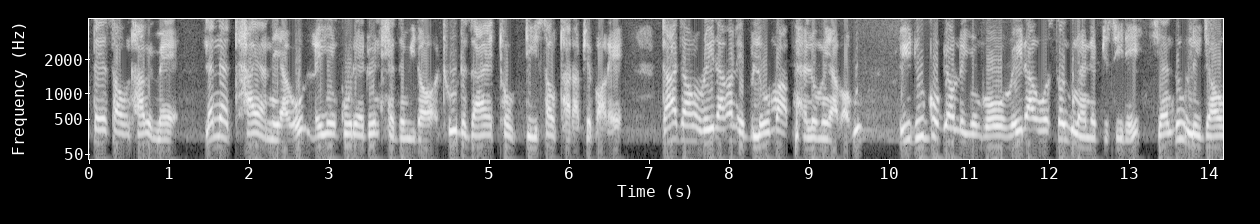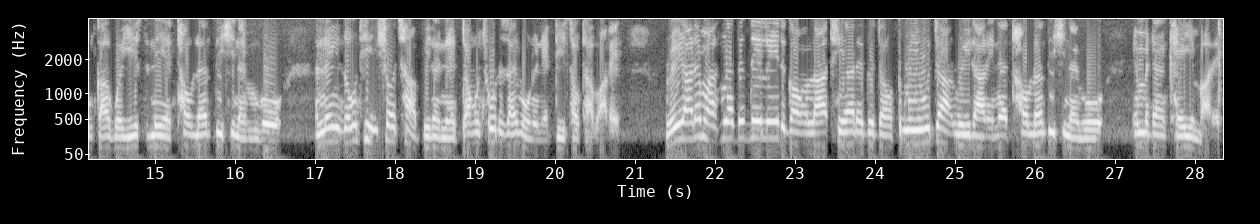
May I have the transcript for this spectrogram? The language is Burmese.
တည်ဆောင်ထားပေမဲ့လက်နက်ထားရနေရာကိုလေရင်ကိုယ်တဲ့အတွင်းထည့်သွင်းပြီးတော့အထူးဒီဇိုင်းထုတ်တိစောက်ထားတာဖြစ်ပါတယ်။ဒါကြောင့်ရေဒါကနေဘလို့မှဖန်လို့မရပါဘူး။ B2 ကိုပြောက်လေရင်ကိုရေဒါကိုစုပ်ယူနိုင်တဲ့ပစ္စည်းတွေရန်သူလေကြောင်းကာကွယ်ရေးစနစ်ရဲ့ထောက်လန်းသိရှိနိုင်မှုကိုအနိုင်ဆုံးထိရှော့ချပေးနိုင်တဲ့တောင်ချိုးဒီဇိုင်းပုံတွေနဲ့တိစောက်ထားပါတယ်။ရေဒါထဲမှာငှက်သေးသေးလေးတကောင်လာထင်ရတဲ့အတွက်ကြောင့်သမီးရိုးကျရေဒါတွေနဲ့ထောက်လန်းသိရှိနိုင်ဖို့အင်မတန်ခဲရင်ပါတယ်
